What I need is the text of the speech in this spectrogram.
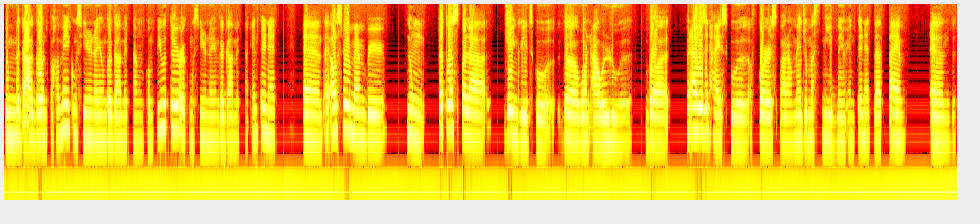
yung nag-aagawan pa kami kung sino na yung gagamit ng computer or kung sino na yung gagamit ng internet. And I also remember nung that was pala during grade school, the one hour rule. But when I was in high school, of course, parang medyo mas need na yung internet that time. And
